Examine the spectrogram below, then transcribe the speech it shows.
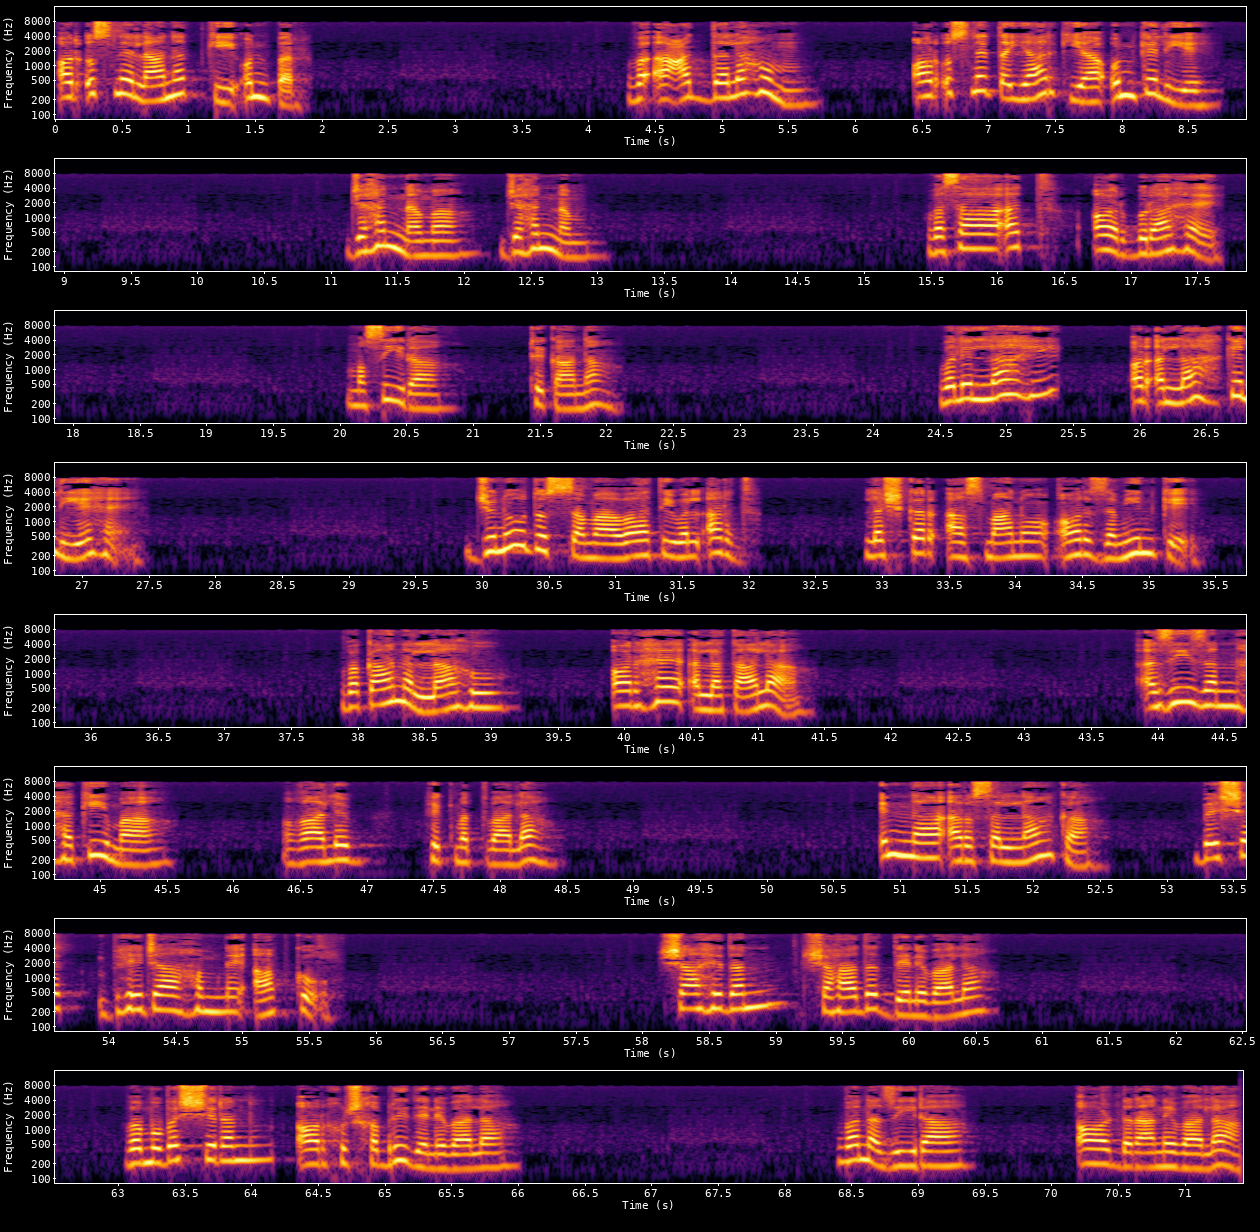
اور اس نے لانت کی ان پر۔ وہ لهم، اور اس نے تیار کیا ان کے لیے۔ جہنما جہنم۔ وساعت اور برا ہے۔ مسیرا ٹھکانا ولی اللہ اور اللہ کے لیے ہیں۔ جنود السماوات والارض۔ لشکر آسمانوں اور زمین کے۔ وکان اللہ اور ہے اللہ تعالی۔ عزیزن حکیمہ غالب، حکمت والا۔ انا ارسلنا کا بے شک بھیجا ہم نے آپ کو۔ شاہدن شہادت دینے والا۔ و مبشرن اور خوشخبری دینے والا و نذیرہ اور ڈرانے والا۔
